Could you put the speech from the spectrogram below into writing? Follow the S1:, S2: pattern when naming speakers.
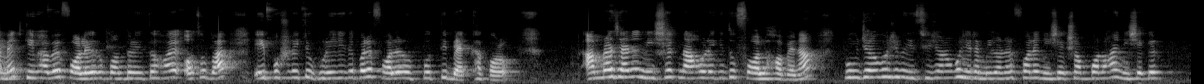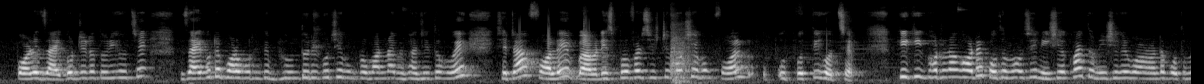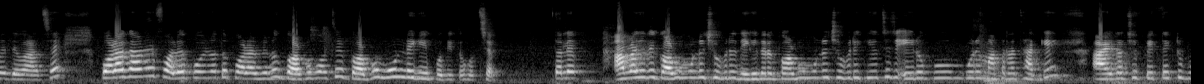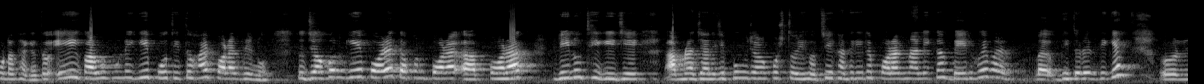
S1: Gamete কীভাবে ফলে রূপান্তরিত হয় অথবা এই প্রশ্নটা একটু ঘুরিয়ে দিতে পারে, ফলের উৎপত্তি ব্যাখ্যা করো। আমরা জানি নিষেক না হলে কিন্তু ফল হবে না। পুংজনকোষ এবং স্ত্রীজনকোষ যেটা মিলনের ফলে নিষেক সম্পন্ন হয়, নিষেকের পরে জাইগোট যেটা তৈরি হচ্ছে জাইগোটা পরবর্তীতে ভ্রূণ তৈরি করছে এবং ক্রমান্বয়ে বিভাজিত হয়ে সেটা ফলে ডিসপ্রোফাইল সৃষ্টি করছে এবং ফল উৎপত্তি হচ্ছে। কি কি ঘটনা ঘটে? প্রথমে হচ্ছে নিষেক হয়, তো নিষেকের বর্ণনাটা প্রথমে দেওয়া আছে। পরাগায়নের ফলে পরিণত পরাগরেণু গর্ভপত্রের গর্ভমুণ্ডে গিয়ে পতিত হচ্ছে। তাহলে আমরা যদি গর্ভমুণ্ডের ছবিটা দেখি, তাহলে গর্ভমুণ্ডের ছবিটা কি হচ্ছে যে এইরকম করে মাথাটা থাকে আর এটা হচ্ছে পেটটা একটু মোটা থাকে। তো এই গর্ভমুণ্ডে গিয়ে পতিত হয় পরাগ রেণু। তো যখন গিয়ে পড়ে, তখন পরাগ পরাগ রেণু থেকে যে আমরা জানি যে পুংজনকোষ তৈরি হচ্ছে, এখান থেকে একটা পরাগ নালিকা বের হয়ে মানে ভিতরের দিকে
